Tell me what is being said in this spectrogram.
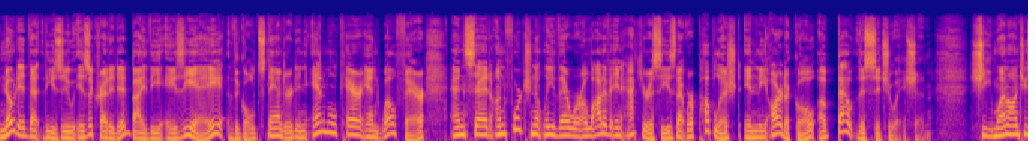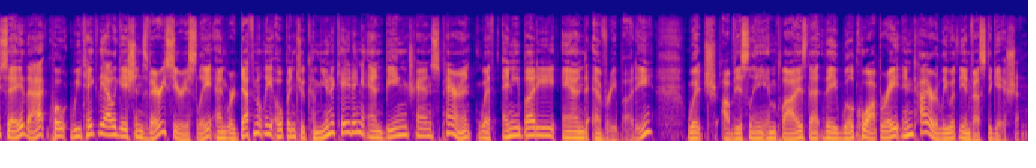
noted that the zoo is accredited by the AZA, the gold standard in animal care and welfare, and said unfortunately there were a lot of inaccuracies that were published in the article about this situation. She went on to say that, quote, we take the allegations very seriously and we're definitely open to communicating and being transparent with anybody and everybody, which obviously implies that they will cooperate entirely with the investigation.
